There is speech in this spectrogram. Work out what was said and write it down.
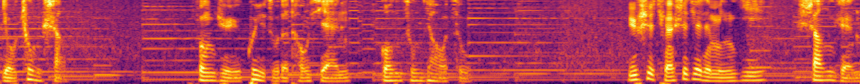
有重赏，封予贵族的头衔，光宗耀祖。于是，全世界的名医、商人、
